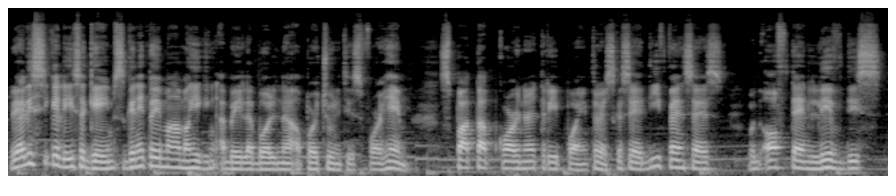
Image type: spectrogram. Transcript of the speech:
Realistically, sa games, ganito yung mga magiging available na opportunities for him. Spot up corner three-pointers. Kasi defenses would often leave this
